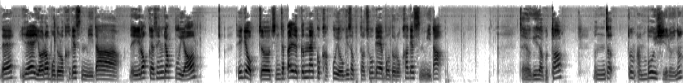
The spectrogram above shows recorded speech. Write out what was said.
네 이제 열어보도록 하겠습니다. 네 이렇게 생겼고요. 되게 없죠. 진짜 빨리 끝날 것 같고 여기서부터 소개해 보도록 하겠습니다. 자 여기서부터 먼저 좀 안 보이시려나?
